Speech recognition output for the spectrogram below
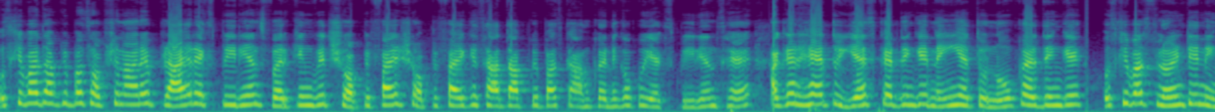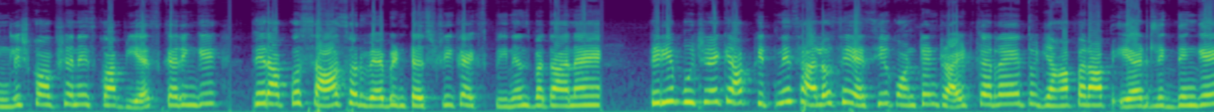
उसके बाद आपके पास ऑप्शन आ रहा है prior experience working with Shopify Shopify के साथ आपके पास काम करने का कोई एक्सपीरियंस है? अगर है तो येस कर देंगे, नहीं है तो नो कर देंगे। उसके बाद फ्लुएंट इन इंग्लिश का ऑप्शन है, इसको आप येस करेंगे। फिर आपको सास और वेब इंडस्ट्री का एक्सपीरियंस बताना है। फिर ये पूछना है कि आप कितने सालों से ऐसी कंटेंट राइट कर रहे हैं तो यहाँ पर आप एयर लिख देंगे।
